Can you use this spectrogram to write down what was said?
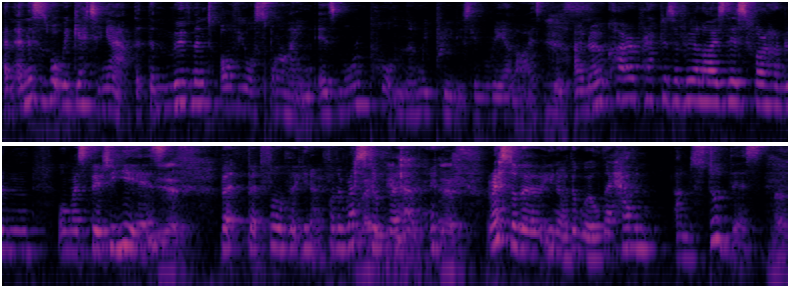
and, and this is what we're getting at that the movement of your spine is more important than we previously realised. Yes. I know chiropractors have realised this for 100 and almost 30 years, Yes. but but for the you know for the rest of the yes. rest of the you know the world, they haven't understood this. No.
